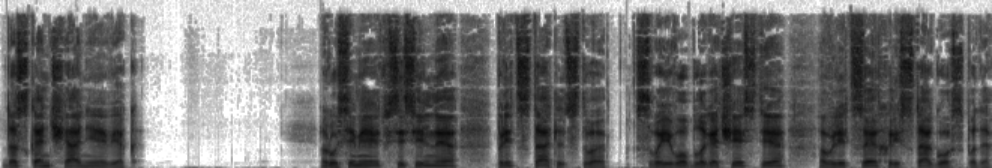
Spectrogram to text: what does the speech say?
до скончания века». Русь имеет всесильное предстательство своего благочестия в лице Христа Господа,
